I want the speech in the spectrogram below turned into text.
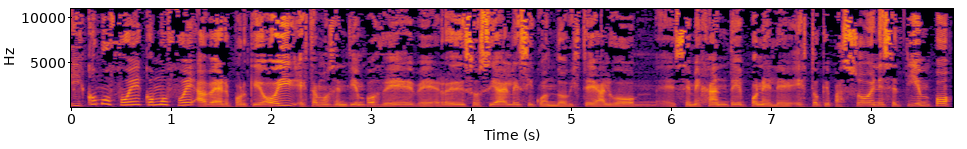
¿Y cómo fue, cómo fue? A ver, porque hoy estamos en tiempos de redes sociales y cuando viste algo eh, semejante, ponele, esto que pasó en ese tiempo,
